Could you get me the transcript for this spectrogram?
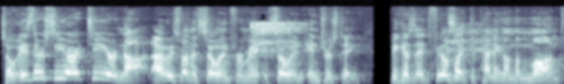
So is there CRT or not? I always find that so, informa- so interesting because it feels like depending on the month,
